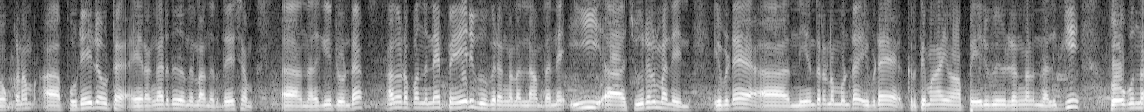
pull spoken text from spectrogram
നോക്കണം പുഴയിലോട്ട് ഇറങ്ങരുത് എന്നുള്ള നിർദ്ദേശം നൽകിയിട്ടുണ്ട്. അതോടൊപ്പം തന്നെ പേര് വിവരങ്ങളെല്ലാം തന്നെ ഈ ചൂരൽമലയിൽ ഇവിടെ ആ, നിയന്ത്രണമുണ്ട് ഇവിടെ കൃത്യമായും ആ പേര് വിവരങ്ങൾ നൽകി പോകുന്ന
